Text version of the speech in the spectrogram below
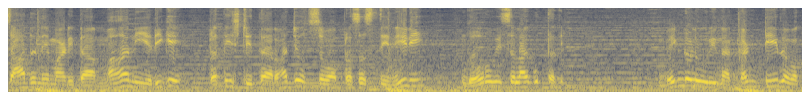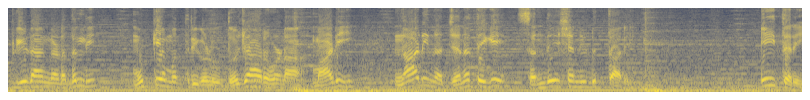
ಸಾಧನೆ ಮಾಡಿದ ಮಹನೀಯರಿಗೆ ಪ್ರತಿಷ್ಠಿತ ರಾಜ್ಯೋತ್ಸವ ಪ್ರಶಸ್ತಿ ನೀಡಿ ಗೌರವಿಸಲಾಗುತ್ತದೆ. ಬೆಂಗಳೂರಿನ ಕಂಠೀರವ ಕ್ರೀಡಾಂಗಣದಲ್ಲಿ ಮುಖ್ಯಮಂತ್ರಿಗಳು ಧ್ವಜಾರೋಹಣ ಮಾಡಿ ನಾಡಿನ ಜನತೆಗೆ ಸಂದೇಶ ನೀಡುತ್ತಾರೆ. ಸ್ನೇಹಿತರೆ,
